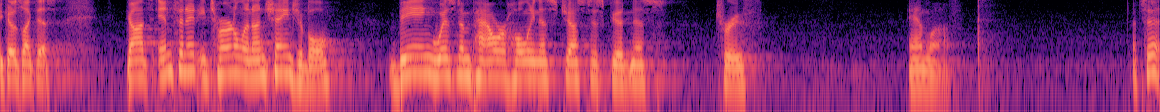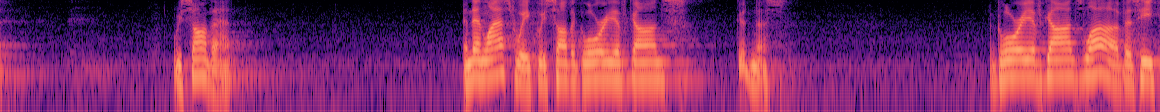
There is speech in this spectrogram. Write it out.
It goes like this God's infinite, eternal, and unchangeable being, wisdom, power, holiness, justice, goodness, truth, and love. That's it. We saw that. And then last week we saw the glory of God's goodness. The glory of God's love as he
